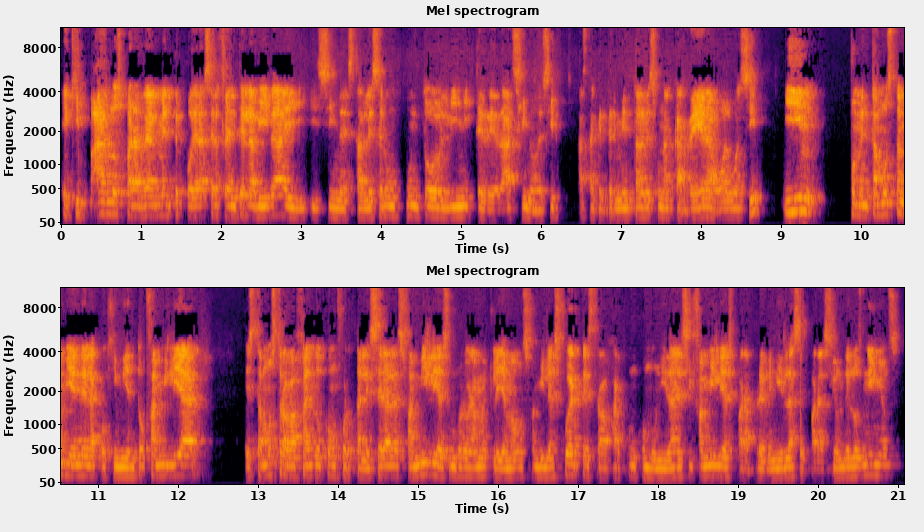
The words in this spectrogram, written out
equiparlos para realmente poder hacer frente a la vida y, sin establecer un punto límite de edad, sino decir hasta que termine tal vez una carrera o algo así. Y fomentamos también el acogimiento familiar. Estamos trabajando con fortalecer a las familias, un programa que le llamamos Familias Fuertes, trabajar con comunidades y familias para prevenir la separación de los niños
